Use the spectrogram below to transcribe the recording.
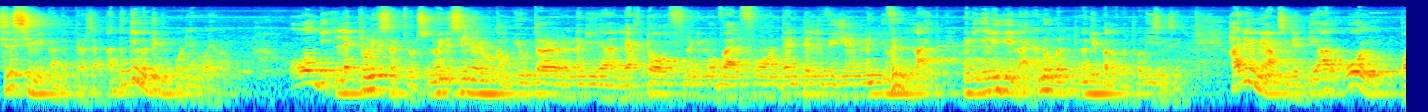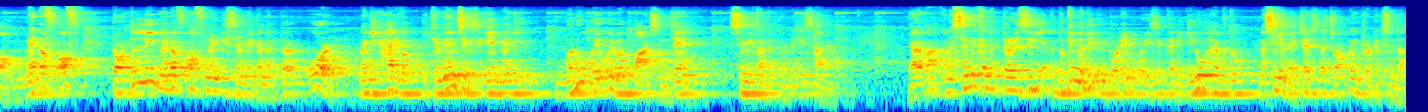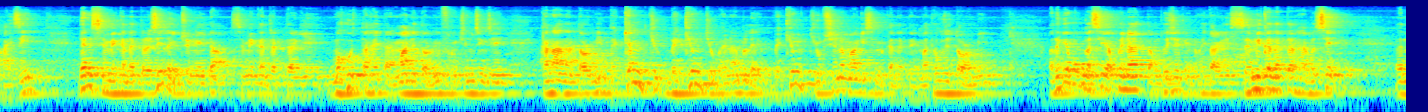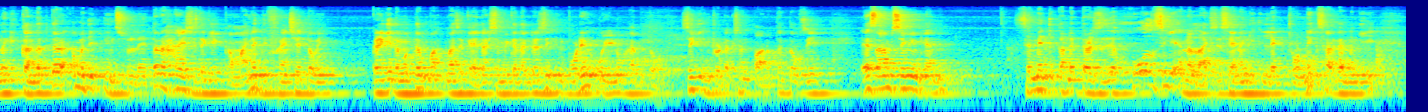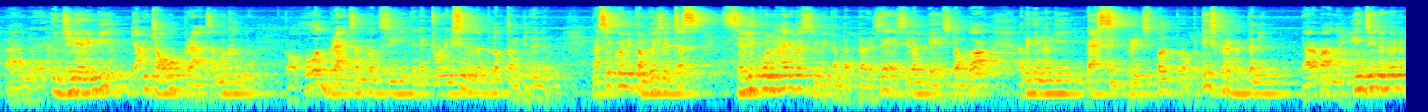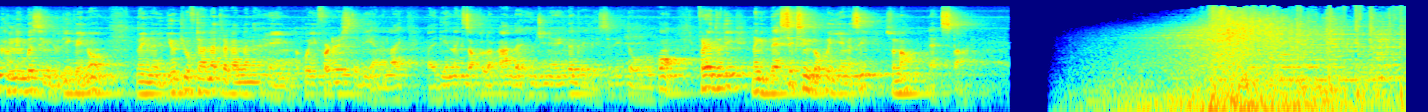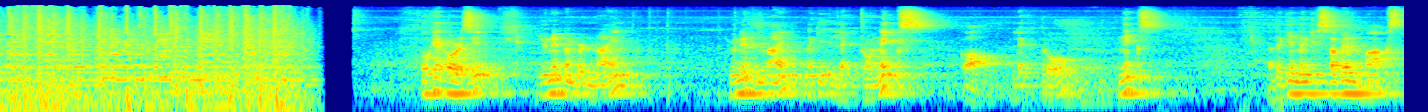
se se semiconductor se adu ki madik important hoy ba all the electronic circuits no in the scene computer nagi laptop nagi mobile phone then television nagi even light nagi led light anu bal nagi palak tholi sing se how do you mean they are all made of of totally made up of nangi semiconductor or nangi hariba equipment sing sige nangi maru oi oi parts sing je semiconductor dagi saya yaraba ana semiconductor sige duki madi important oi se kari gino have to ngasi lecture da chok introduction da IC then semiconductor si lecture ngai da semiconductor ye mahut ta hai ta mani tor function sing je kana na tor mi vacuum tube vacuum tube na male vacuum tube sina magi semiconductor ma thau je tor mi adage mo ngasi apina tam do se ke no hai ta semiconductor have se conductor insulator है कमाय differentiate तौ कम मैं कई semi conductor से important हो introduction पार्टन तौज एस आम सिंग इन सेमी कंडक्टर से हॉल से एनालाइसिस इलेक्ट्रॉनिक्स है इंजीनियरिंग चाव ब्रांच हॉल ब्रांच इलेक्ट्रॉनिक्स तमें जस्ट सेलिकोन सेमी कंडक्टर से बेस्ट होगा नंगी बेसिक प्रिंसिपल प्रॉपर्टीज़ खर खतनी यारा हेंजी नो खबी कई नई यूट्यूब नग हई फर्दर स्टडी एन लाइक नग चल इंजीनियरिंग गई स्टडी तौरको फिर नंग basic so now let's start okay और unit number nine unit nine नगी इलेक्ट्रॉनिक्स का इलेक्ट्रॉनिक्स अदगी नगी सेवन मार्क्स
